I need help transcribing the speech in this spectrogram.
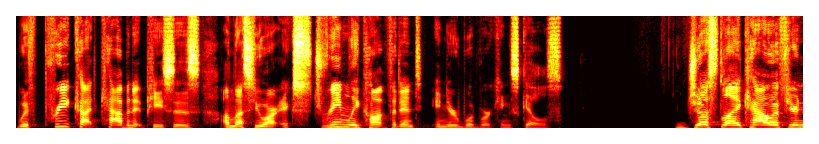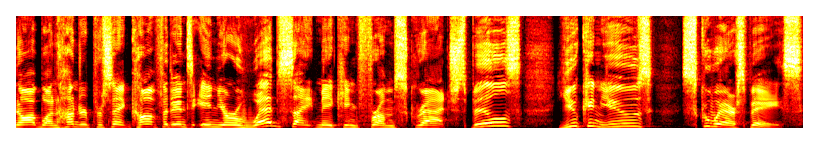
with pre-cut cabinet pieces unless you are extremely confident in your woodworking skills. Just like how if you're not 100% confident in your website making from scratch spills, you can use Squarespace.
